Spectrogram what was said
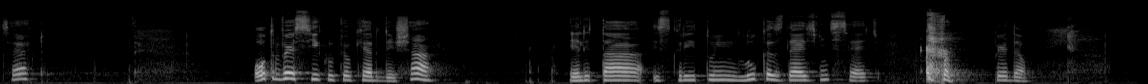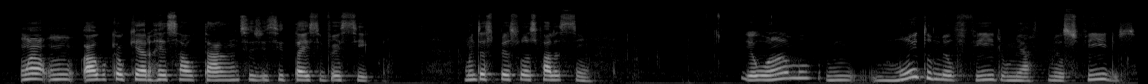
Certo? Outro versículo que eu quero deixar, ele está escrito em Lucas 10, 27. Perdão. Uma, um, algo que eu quero ressaltar antes de citar esse versículo. Muitas pessoas falam assim: eu amo muito meu filho, minha, meus filhos,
